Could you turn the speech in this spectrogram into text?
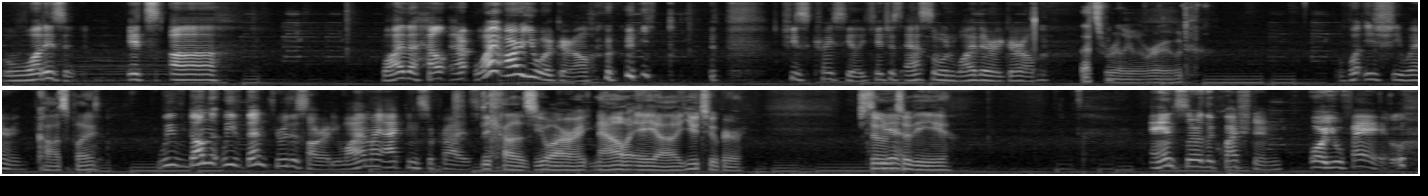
What is it? It's uh. Why the hell? Why are you a girl? Jesus Christ, Neil, you can't just ask someone why they're a girl. That's really rude. What is she wearing? Cosplay. We've done that. We've been through this already. Why am I acting surprised? Because you are now a uh, YouTuber. Soon Yeah. to be. Answer the question, or you fail.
